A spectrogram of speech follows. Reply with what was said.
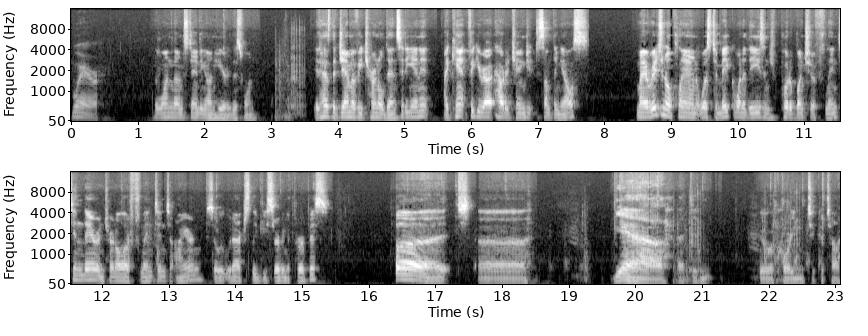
where? The one that I'm standing on here, this one. It has the gem of eternal density in it. I can't figure out how to change it to something else. My original plan was to make one of these and put a bunch of flint in there and turn all our flint into iron, so it would actually be serving a purpose. But, uh, yeah, that didn't go according to Kotaku.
